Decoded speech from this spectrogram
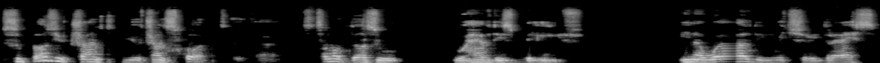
suppose you trans, you transport uh, some of those who, who have this belief in a world in which redress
